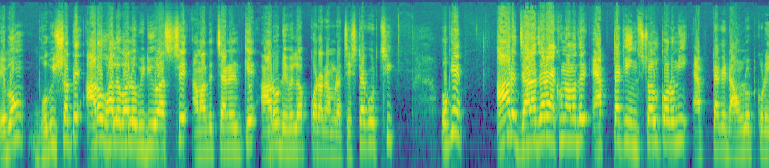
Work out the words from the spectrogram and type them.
এবং ভবিষ্যতে আরও ভালো ভালো ভিডিও আসছে। আমাদের চ্যানেলকে আরও ডেভেলপ করার আমরা চেষ্টা করছি। ওকে? আর যারা যারা এখন আমাদের অ্যাপটাকে ইনস্টল করনি অ্যাপটাকে ডাউনলোড করে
